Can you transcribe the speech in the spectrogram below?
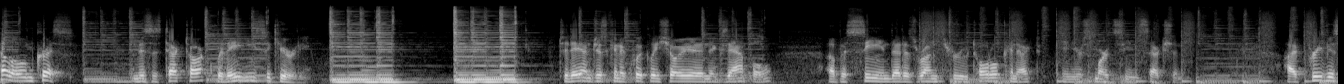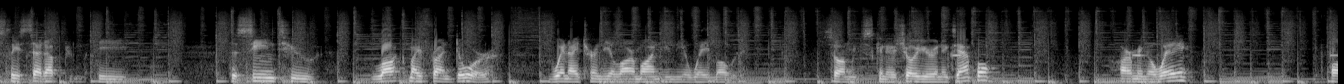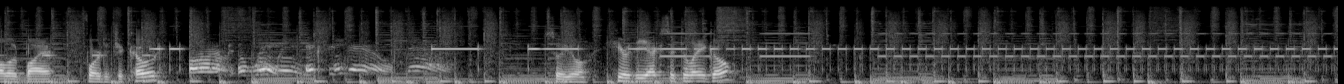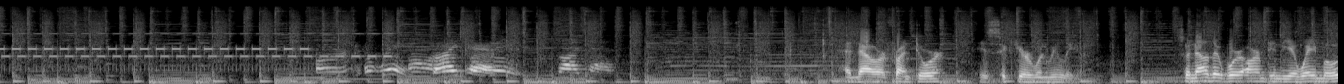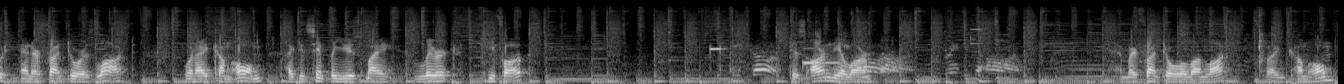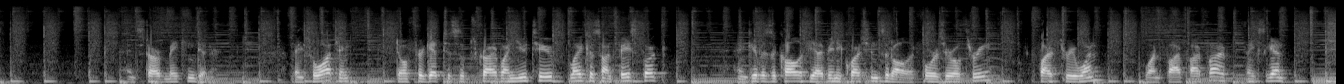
Hello, I'm Chris, and this is Tech Talk with AE Security. Today I'm just going to quickly show you an example of a scene that is run through Total Connect in your Smart Scene section. I previously set up the, the scene to lock my front door when I turn the alarm on in the away mode. So I'm just going to show you an example. Arming away, followed by a four-digit code. So you'll hear the exit delay go. Armed away. Bypass. Bypass. And now our front door is secure when we leave. So now that we're armed in the away mode and our front door is locked, when I come home, I can simply use my Lyric key fob, Disarm. the alarm, and my front door will unlock so I can come home and start making dinner. Thanks for watching. Don't forget to subscribe on YouTube, like us on Facebook, and give us a call if you have any questions at all at 403 531 1555. Thanks again.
